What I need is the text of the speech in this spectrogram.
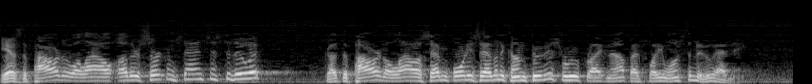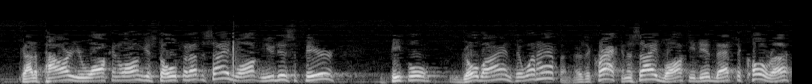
He has the power to allow other circumstances to do it. Got the power to allow a 747 to come through this roof right now if that's what he wants to do, hasn't he? Got a power, you're walking along, just to open up the sidewalk and you disappear. People go by and say, what happened? There's a crack in the sidewalk. He did that to Korah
